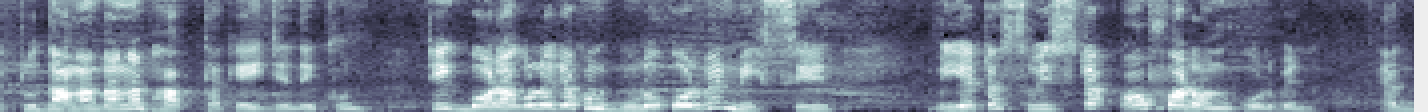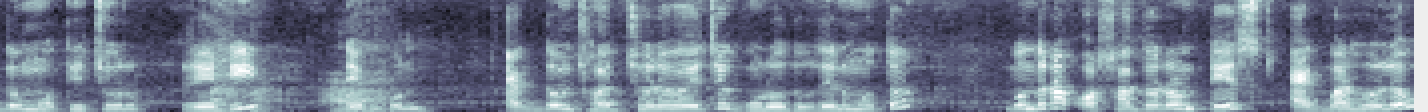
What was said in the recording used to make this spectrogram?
একটু দানা দানা ভাব থাকে, এই যে দেখুন। ঠিক বড়াগুলো যখন গুঁড়ো করবেন মিক্সির ইয়েটা, সুইচটা অফ আর অন করবেন। একদম মতিচুর রেডি দেখুন। একদম ঝরঝরে হয়েছে, গুঁড়ো দুধের মতো। বন্ধুরা, অসাধারণ টেস্ট একবার হলেও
